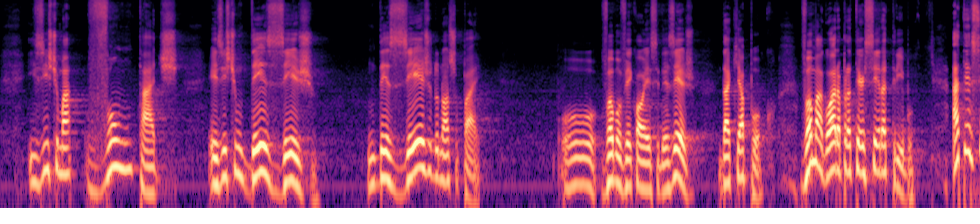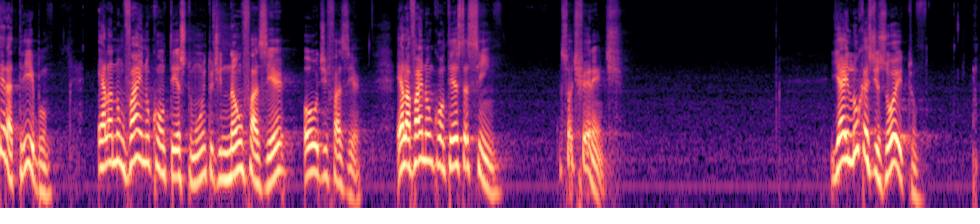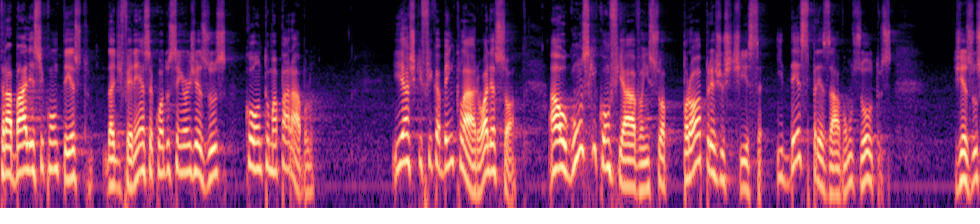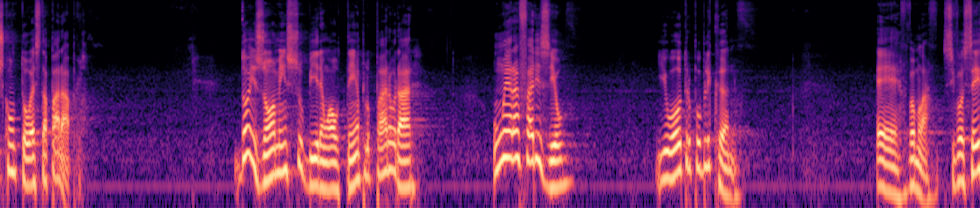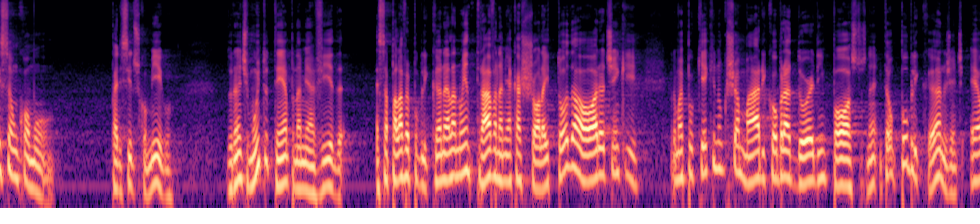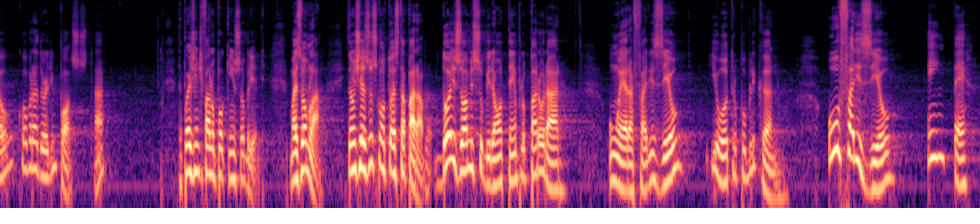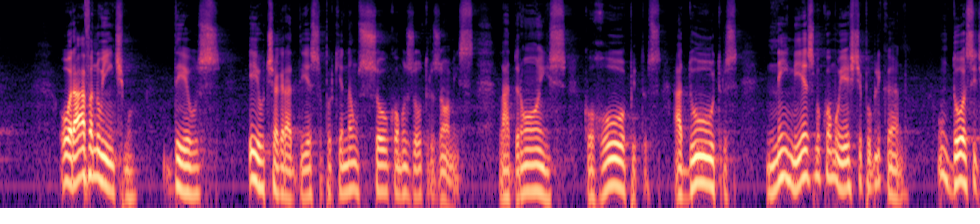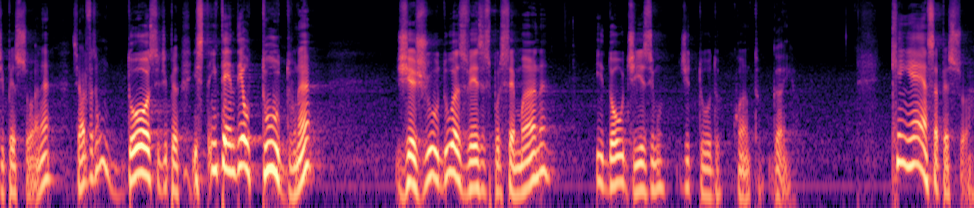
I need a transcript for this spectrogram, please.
Existe uma vontade, existe um desejo, um desejo do nosso Pai. Oh, vamos ver qual é esse desejo? Daqui a pouco. Vamos agora para a terceira tribo. A terceira tribo, ela não vai no contexto muito de não fazer ou de fazer. Ela vai num contexto assim: Eu sou diferente. E aí, Lucas 18 trabalha esse contexto da diferença quando o Senhor Jesus conta uma parábola. E acho que fica bem claro: olha só. Há alguns que confiavam em sua própria justiça e desprezavam os outros, Jesus contou esta parábola. Dois homens subiram ao templo para orar. Um era fariseu e o outro publicano. É, vamos lá. Se vocês são como parecidos comigo, durante muito tempo na minha vida, essa palavra publicano, ela não entrava na minha cachola. E toda hora eu tinha que. Mas por que, que não chamaram de cobrador de impostos? Né? Então, publicano, gente, é o cobrador de impostos. Tá? Depois a gente fala um pouquinho sobre ele. Mas vamos lá. Então, Jesus contou esta parábola: Dois homens subiram ao templo para orar. Um era fariseu e o outro publicano. O fariseu, em pé, orava no íntimo: Deus, eu te agradeço porque não sou como os outros homens, ladrões, corruptos, adultos, nem mesmo como este publicano. Um doce de pessoa, né? Você olha e fala, um doce de pessoa. Entendeu tudo, né? Jejuo duas vezes por semana e dou o dízimo de tudo quanto ganho. Quem é essa pessoa?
